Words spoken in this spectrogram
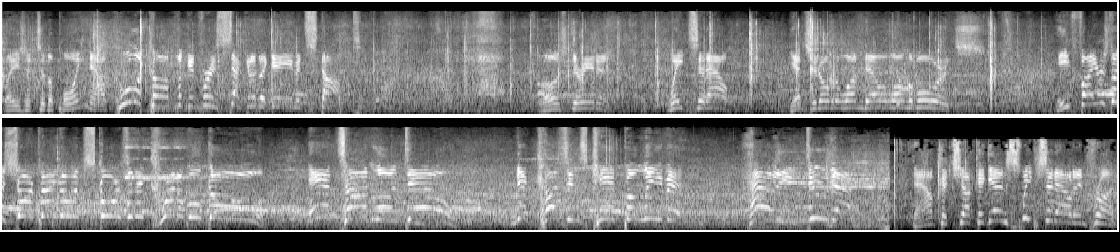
Plays it to the point. Now Kulikov looking for his second of the game. It's stopped. Luostarinen waits it out. Gets it over to Lundell along the boards. He fires the sharp angle and scores an incredible goal! Anton Lundell! Nick Cousins can't believe it! How did he do that? Now Tkachuk again sweeps it out in front.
